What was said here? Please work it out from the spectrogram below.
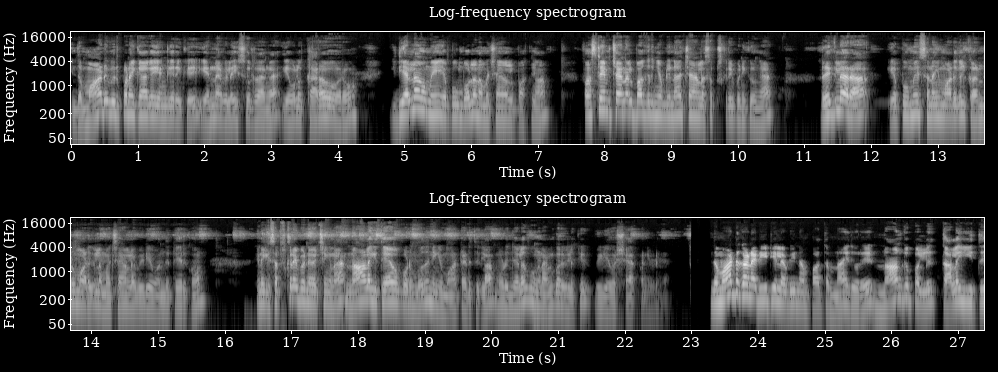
இந்த மாடு விற்பனைக்காக எங்கே இருக்குது என்ன விலை சொல்கிறாங்க எவ்வளோ கறவை வரும் இது எல்லாமே எப்பவும் போல் நம்ம சேனலில் பார்க்கலாம். ஃபஸ்ட் டைம் சேனல் பார்க்குறீங்க அப்படின்னா சேனலை சப்ஸ்கிரைப் பண்ணிக்கோங்க. ரெகுலராக எப்போவுமே சினை மாடுகள் கன்று மாடுகள் நம்ம சேனலில் வீடியோ வந்துகிட்டே இருக்கும். இன்றைக்கி சப்ஸ்கிரைப் பண்ணி வச்சிங்கன்னா நாளைக்கு தேவைப்படும் போது நீங்கள் மாட்டை எடுத்துக்கலாம். முடிஞ்ச அளவுக்கு உங்கள் நண்பர்களுக்கு வீடியோவை ஷேர் பண்ணிவிடுங்க. இந்த மாட்டுக்கான டீட்டெயில் அப்படின்னு நம்ம பார்த்தோம்னா இது ஒரு நான்கு பல்லு தலையீத்து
